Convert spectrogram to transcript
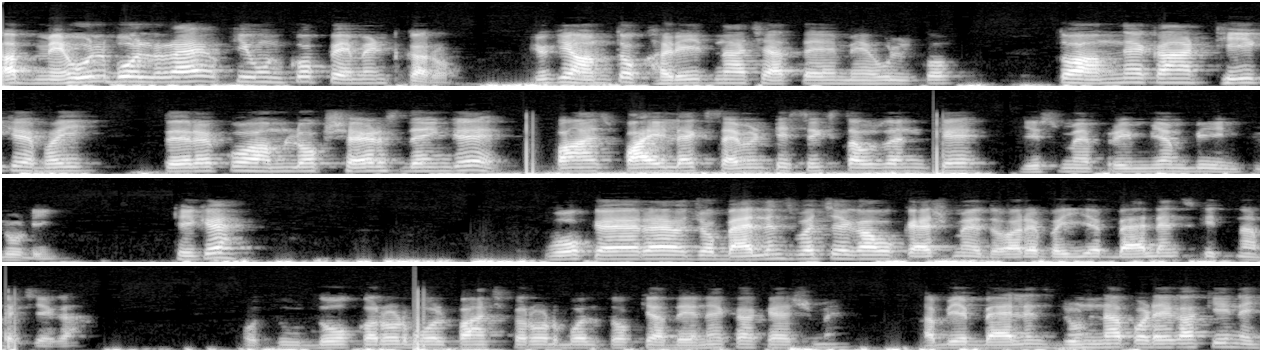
अब मेहुल बोल रहा है कि उनको पेमेंट करो। क्योंकि हम तो खरीदना चाहते हैं मेहुल को। तो हमने कहा, ठीक है भाई, तेरे को हम लोग शेयर्स देंगे पाँच five lakh seventy six thousand के, जिसमें प्रीमियम भी इंक्लूडिंग ठीक है? वो कह रहा है, जो बैलेंस बचेगा वो कैश में दो। अरे भैया बैलेंस कितना बचेगा? वो तू दो करोड़ बोल, पाँच करोड़ बोल तो क्या देने का कैश में? अब ये बैलेंस ढूंढना पड़ेगा कि नहीं?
